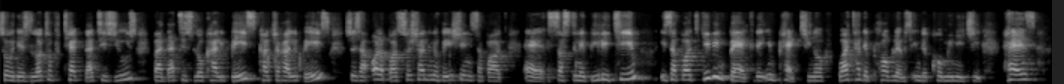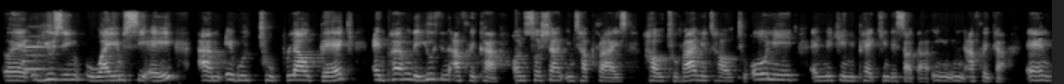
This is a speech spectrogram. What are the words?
so there's a lot of tech that is used, but that is locally based, culturally based. So it's all about social innovation. It's about uh, sustainability. It's about giving back the impact. You know, what are the problems in the community? Hence, uh, using YMCA, I'm able to plow back empowering the youth in Africa on social enterprise, how to run it, how to own it, and making impact in the South in, in Africa. And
